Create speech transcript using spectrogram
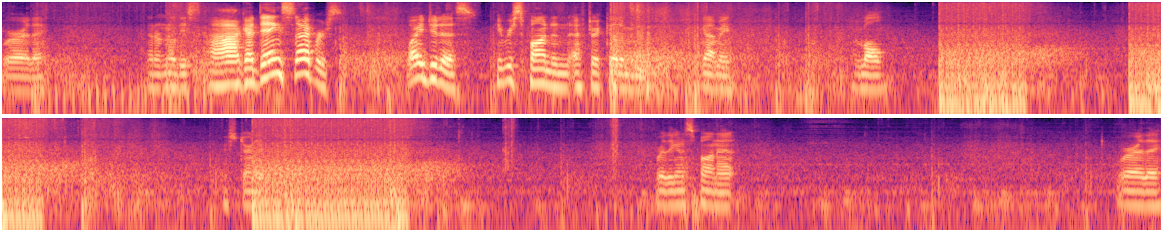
Where are they? I don't know these. Ah, god dang snipers! Why you do this? He respawned after I killed him and got me. Lol. Gosh darn it. Where are they gonna spawn at? Where are they?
